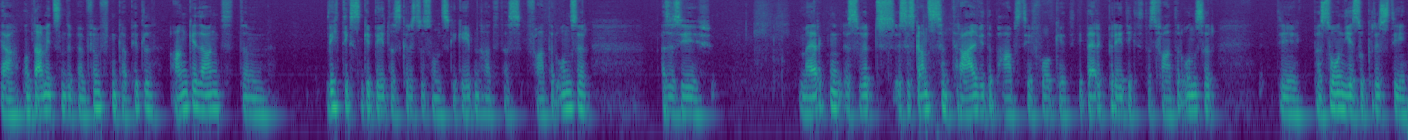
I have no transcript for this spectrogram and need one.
Ja, und damit sind wir beim fünften Kapitel angelangt, dem wichtigsten Gebet, das Christus uns gegeben hat, das Vater unser. Also Sie merken, es, wird, es ist ganz zentral, wie der Papst hier vorgeht. Die Bergpredigt, das Vater unser, die Person Jesu Christi,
